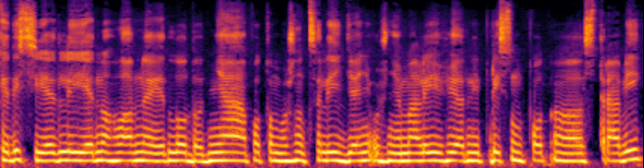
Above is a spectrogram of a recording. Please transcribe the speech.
kedy si jedli jedno hlavné jedlo do dňa a potom možno celý deň už nemali žiadny prísun po, e, stravy,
